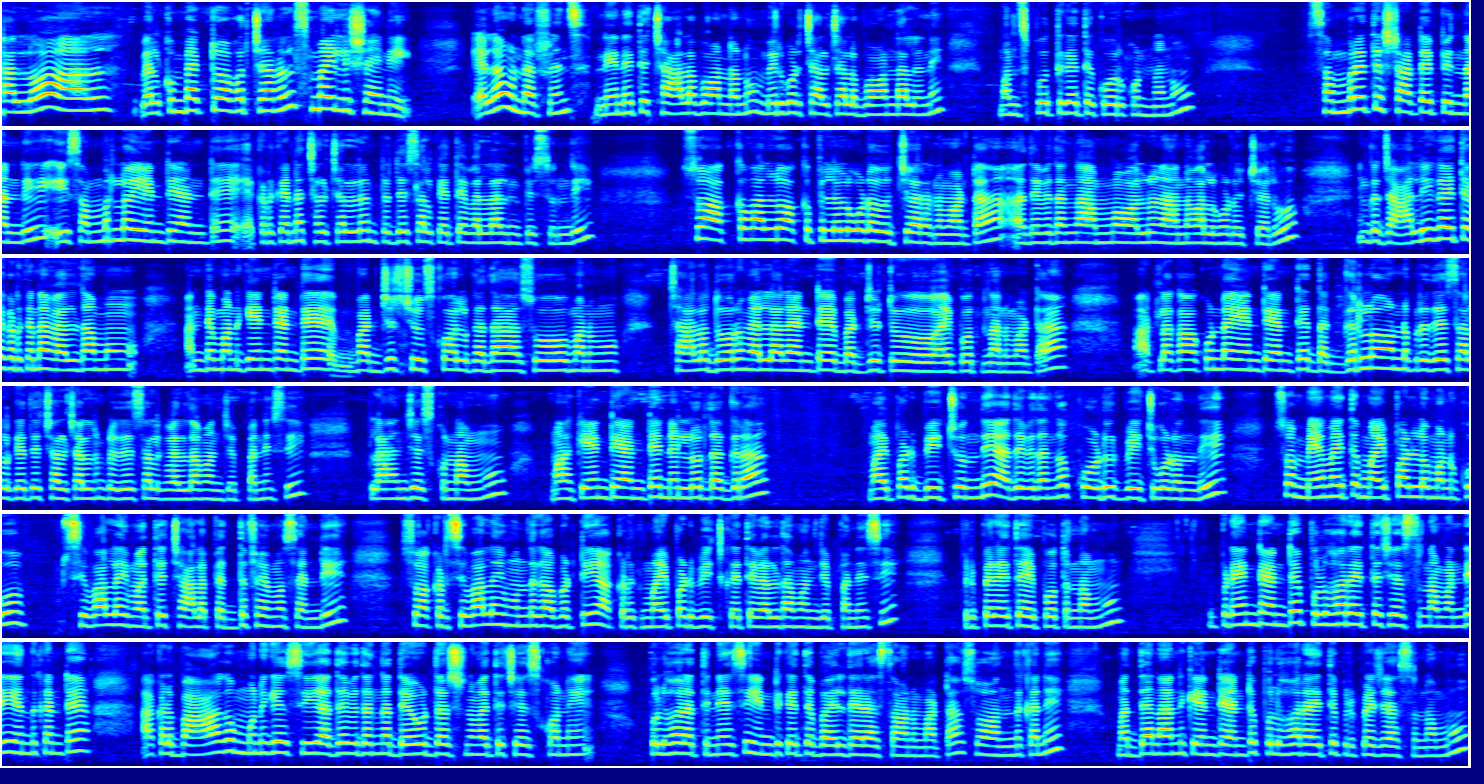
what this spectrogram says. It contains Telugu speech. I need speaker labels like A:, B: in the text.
A: Hello all welcome back to our channel Smiley Shiny. ఎలా ఉన్నారు ఫ్రెండ్స్? నేనైతే చాలా బాగున్నాను. మీరు కూడా చాలా చాలా బాగుండాలని మనస్ఫూర్తిగా అయితే కోరుకుంటున్నాను. సమ్మర్ అయితే స్టార్ట్ అయిపోయిందండి. ఈ సమ్మర్లో ఏంటి అంటే ఎక్కడికైనా చల్ల చల్లని ప్రదేశాలకు అయితే వెళ్ళాలనిపిస్తుంది. సో అక్క వాళ్ళు అక్క పిల్లలు కూడా వచ్చారనమాట అదేవిధంగా అమ్మ వాళ్ళు నాన్న వాళ్ళు కూడా వచ్చారు. ఇంకా జాలీగా అయితే ఎక్కడికైనా వెళ్దాము. అంటే మనకేంటంటే బడ్జెట్ చూసుకోవాలి కదా. సో మనము చాలా దూరం వెళ్ళాలంటే బడ్జెట్ అయిపోతుంది అనమాట అట్లా కాకుండా ఏంటి అంటే దగ్గరలో ఉన్న ప్రదేశాలకైతే చల్ల చల్లని ప్రదేశాలకు వెళ్దామని చెప్పనేసి ప్లాన్ చేసుకున్నాము. మాకేంటి అంటే నెల్లూరు దగ్గర మైపాడు బీచ్ ఉంది అదేవిధంగా కోడూరు బీచ్ కూడా ఉంది. సో మేమైతే మైపాడులో మనకు శివాలయం అయితే చాలా పెద్ద ఫేమస్ అండి. సో అక్కడ శివాలయం ఉంది కాబట్టి అక్కడికి మైపాడు బీచ్కి అయితే వెళ్దామని చెప్పనేసి ప్రిపేర్ అయితే అయిపోతున్నాము. ఇప్పుడు ఏంటంటే పులిహోర అయితే చేస్తున్నామండి. ఎందుకంటే అక్కడ బాగా మునిగేసి అదేవిధంగా దేవుడి దర్శనం అయితే చేసుకొని పులిహోర తినేసి ఇంటికైతే బయలుదేరేస్తాం అనమాట సో అందుకని మధ్యాహ్నానికి ఏంటి అంటే పులిహోర అయితే ప్రిపేర్ చేస్తున్నాము.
